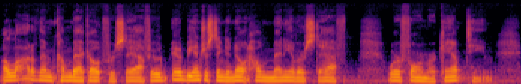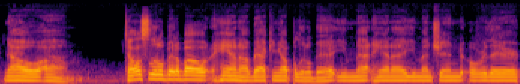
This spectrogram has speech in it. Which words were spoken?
a lot of them come back out for staff. It would, it would be interesting to note how many of our staff were former camp team. Now, um, Tell us a little bit about Hannah, backing up a little bit. You met Hannah, you mentioned over there.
